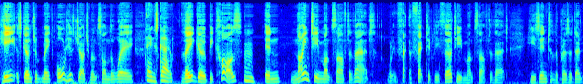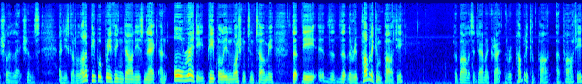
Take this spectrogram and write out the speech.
He is going to make all his judgments on the way Those go. they go because in 19 months after that, well, in fact, effectively 13 months after that, he's into the presidential elections. And he's got a lot of people breathing down his neck. And already people in Washington tell me that the, the, that the Republican Party, Obama's a Democrat, the Republican par- uh, Party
